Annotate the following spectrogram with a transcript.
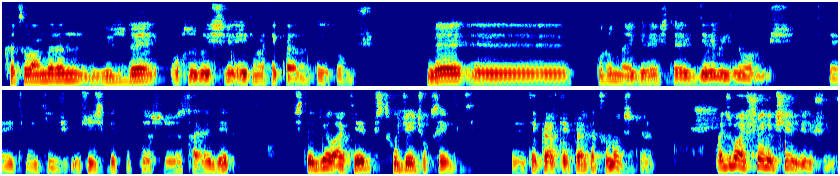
Katılanların %35'i eğitime tekrardan kayıt olmuş. Ve e, bununla ilgili işte geri bildirim alınmış. İşte eğitime ikinci, üçüncü kez katılıyorsunuz vesaire diye. İşte diyorlar ki işte hocayı çok sevdik. E, tekrar tekrar katılmak istiyorum. Acaba şöyle bir şey mi diye düşündüm.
